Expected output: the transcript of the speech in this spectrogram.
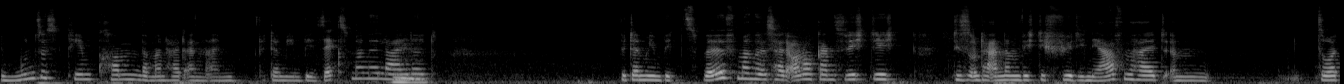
Immunsystem kommen, wenn man halt an einem Vitamin B6-Mangel leidet. Mhm. Vitamin B12-Mangel ist halt auch noch ganz wichtig. Das ist unter anderem wichtig für die Nerven halt. Ähm, dort,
